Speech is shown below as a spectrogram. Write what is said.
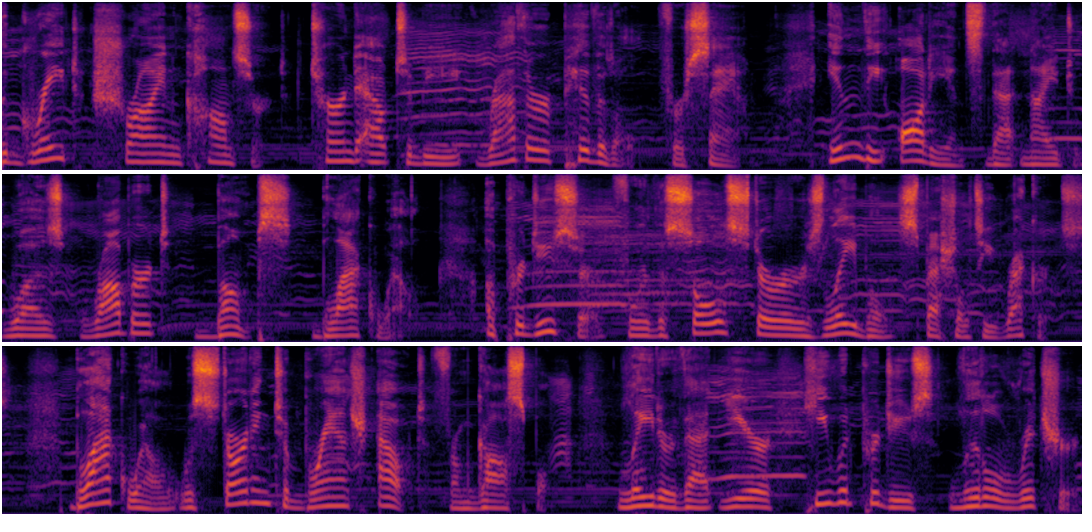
The Great Shrine Concert turned out to be rather pivotal for Sam. In the audience that night was Robert Bumps Blackwell, a producer for the Soul Stirrers label Specialty Records. Blackwell was starting to branch out from gospel. Later that year, he would produce Little Richard,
